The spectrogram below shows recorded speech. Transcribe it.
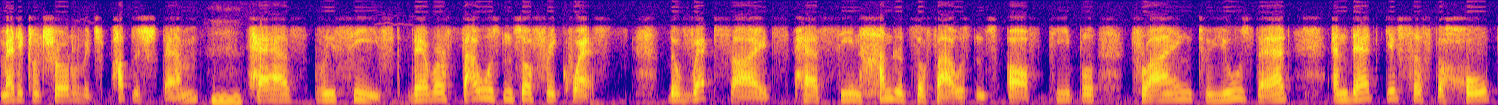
medical journal which published them, mm-hmm. has received. There were thousands of requests the websites has seen hundreds of thousands of people trying to use that, and that gives us the hope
